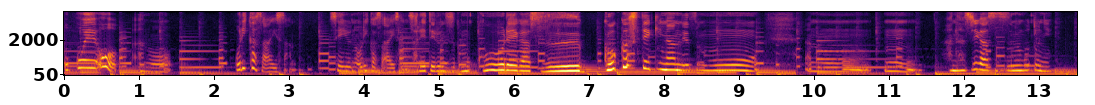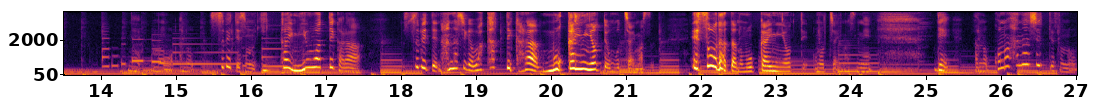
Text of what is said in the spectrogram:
お声をあの折笠愛さん声優の折笠愛さんされてるんですけどもうこれがすっごく素敵なんです。もうあのうん話が進むごとにねもうあの全てその1回見終わってから全て話が分かってからもう一回見ようって思っちゃいます。えそうだったのもう一回見ようって思っちゃいますね。であのこの話ってその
